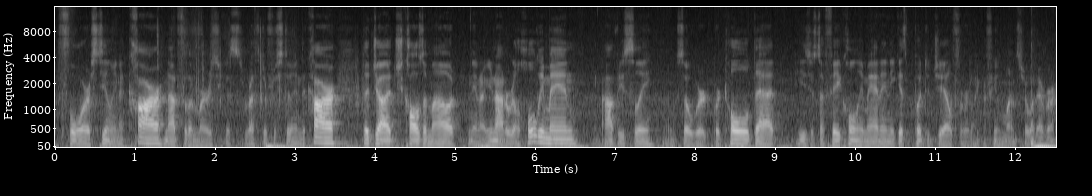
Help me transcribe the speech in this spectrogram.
for stealing a car, not for the murders. He gets arrested for stealing the car. The judge calls him out. You know, you're not a real holy man, obviously. So we're we're told that he's just a fake holy man, and he gets put to jail for like a few months or whatever.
